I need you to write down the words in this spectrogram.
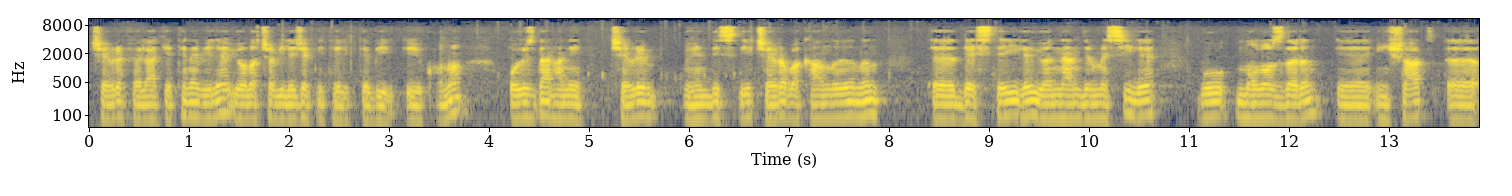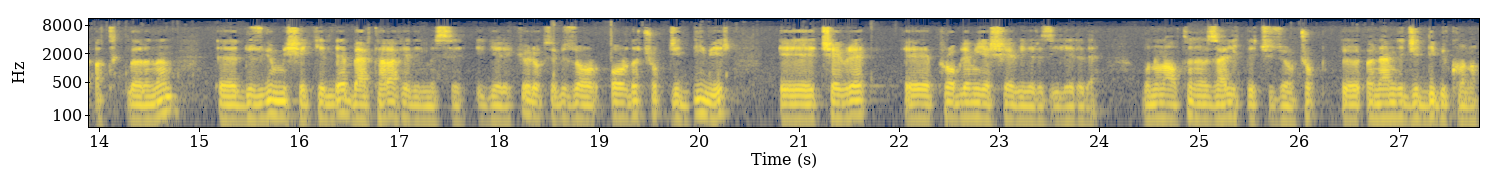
çevre felaketine bile yol açabilecek nitelikte bir konu. O yüzden hani çevre mühendisliği, çevre bakanlığının e, desteğiyle, yönlendirmesiyle bu molozların, e, inşaat e, atıklarının düzgün bir şekilde bertaraf edilmesi gerekiyor. Yoksa biz or, orada çok ciddi bir çevre problemi yaşayabiliriz ileride. Bunun altını özellikle çiziyorum. Çok önemli ciddi bir konu.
